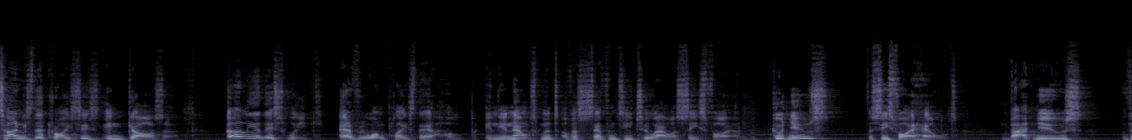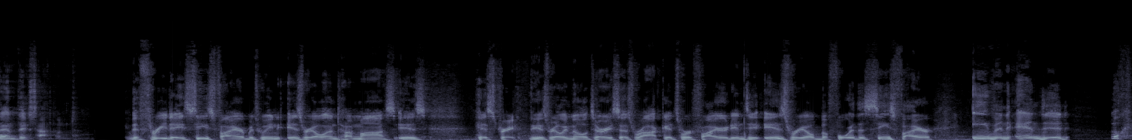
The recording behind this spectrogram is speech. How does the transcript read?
Turning to the crisis in Gaza. Earlier this week, everyone placed their hope in the announcement of a 72 hour ceasefire. Good news? The ceasefire held. Bad news? Then this happened. The three day ceasefire between Israel and Hamas is history. The Israeli military says rockets were fired into Israel before the ceasefire even ended. Look,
